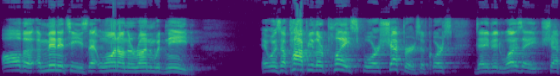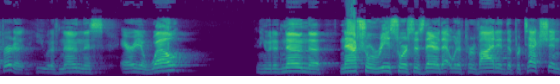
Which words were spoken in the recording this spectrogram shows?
all the amenities that one on the run would need. It was a popular place for shepherds. Of course, David was a shepherd. Uh, he would have known this area well. And he would have known the natural resources there that would have provided the protection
